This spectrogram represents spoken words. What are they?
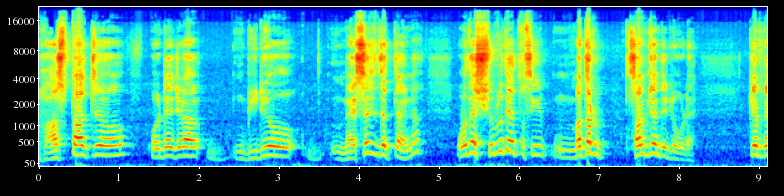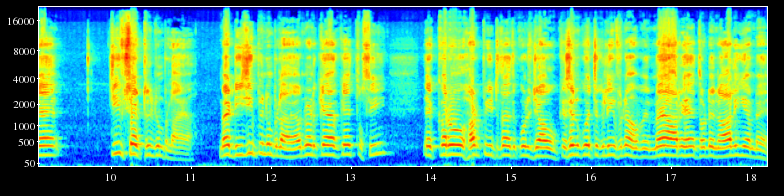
ਹਸਪਤਾਲ 'ਚ ਉਹਨੇ ਜਿਹੜਾ ਵੀਡੀਓ ਮੈਸੇਜ ਦਿੱਤਾ ਹੈ ਨਾ, ਉਹਦੇ ਸ਼ੁਰੂ 'ਤੇ ਤੁਸੀਂ ਮਤਲਬ ਸਮਝਣ ਦੀ ਲੋੜ ਹੈ ਕਿ ਮੈਂ ਚੀਫ ਸੈਕਟਰੀ ਨੂੰ ਬੁਲਾਇਆ, ਮੈਂ ਡੀਜੀਪੀ ਨੂੰ ਬੁਲਾਇਆ, ਉਹਨਾਂ ਨੇ ਕਿਹਾ ਕਿ ਤੁਸੀਂ ਇਹ ਕਰੋ ਹਰਪੀਟ ਦਾ ਕੋਲ ਜਾਓ, ਕਿਸੇ ਨੂੰ ਕੋਈ ਤਕਲੀਫ ਨਾ ਹੋਵੇ, ਮੈਂ ਆ ਰਿਹਾ, ਤੁਹਾਡੇ ਨਾਲ ਹੀ ਹਾਂ ਮੈਂ।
